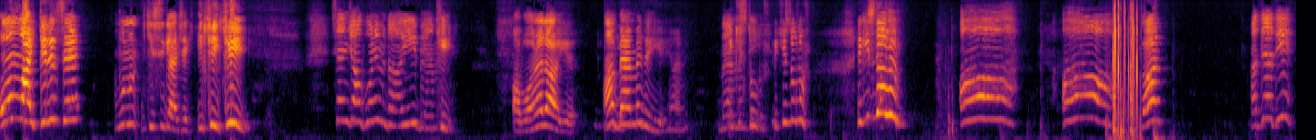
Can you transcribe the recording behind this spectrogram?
10 like gelirse bunun ikisi gelecek. 2 2 Sence abone mi daha iyi beğen? 2. Abone daha iyi. Ama beğenme de iyi yani. Beğenme İkisi de değil. olur. İkisi de olur. İkisi de olur. Aa! Aa! Lan Hadi hadi.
